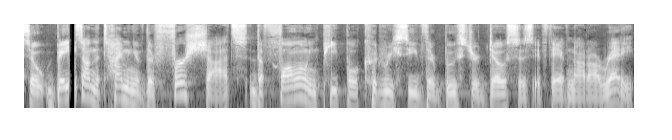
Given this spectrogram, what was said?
So, based on the timing of their first shots, the following people could receive their booster doses if they have not already.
